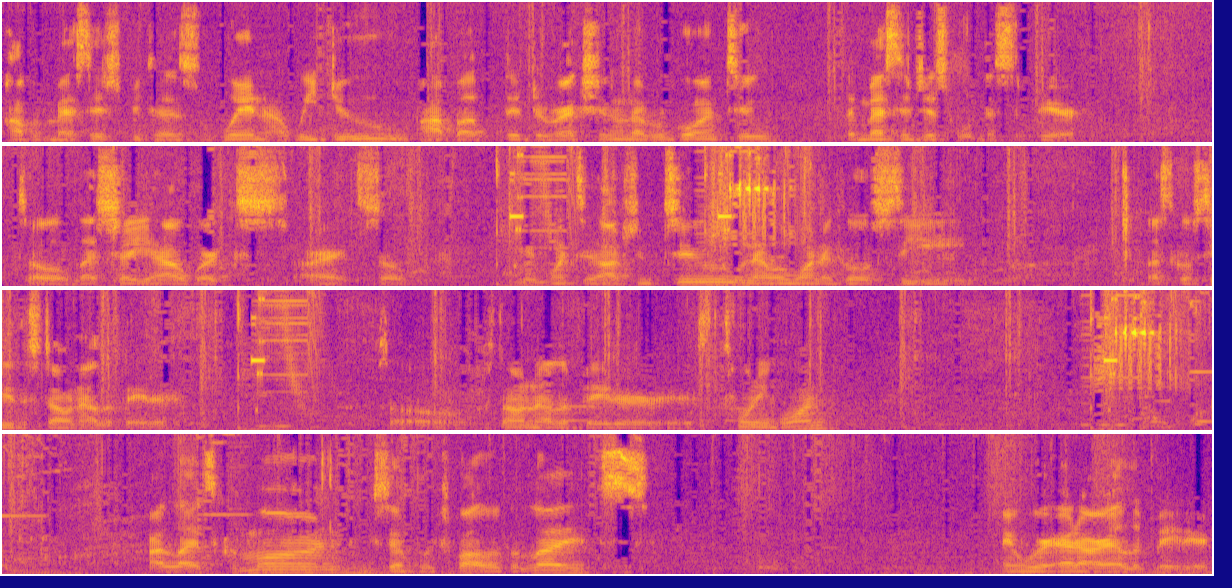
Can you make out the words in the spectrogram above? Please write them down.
pop a message because when we do pop up the direction that we're going to, the messages will disappear. So let's show you how it works. Alright, so we went to option 2, now we want to go see, let's go see the stone elevator. So stone elevator is 21. Our lights come on, we simply follow the lights, and we're at our elevator.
